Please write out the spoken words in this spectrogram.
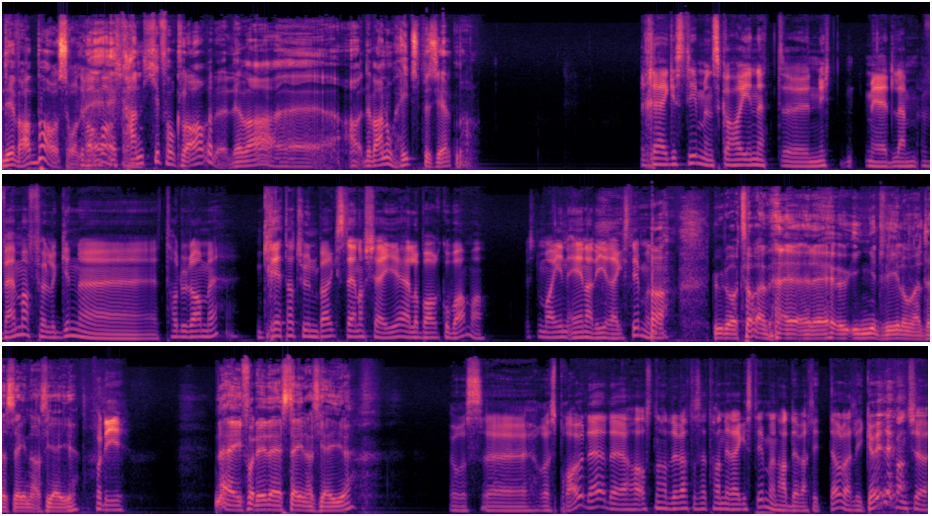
Det var bare sånn. Var bare jeg, jeg kan ikke forklare det. Det var, uh, det var noe helt spesielt med han. Regestimen skal ha inn et uh, nytt medlem. Hvem av følgende tar du da med? Greta Thunberg, Steinar Skeie eller Barack Obama? Hvis du må inn en av de i regestimen. Ja, du, da tar jeg med Det er jo ingen tvil om at det er Steinar Skeie. Fordi Nei, fordi det er Steinar Skeie. høres, uh, høres bra ut, det. det. Hvordan hadde det vært å sette han i regestimen? Hadde det vært litt, det hadde vært litt gøy, det, kanskje?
